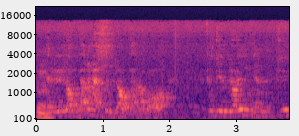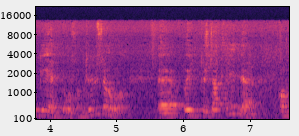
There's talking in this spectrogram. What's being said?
Mm. Eller hur långa de här sju dagarna var. För Gud har ju ingen, Gud är ett år som tusen år. Eh, på yttersta tiden, om,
